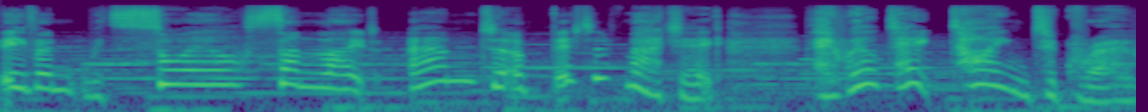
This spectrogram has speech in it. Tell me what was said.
Even with soil, sunlight, and a bit of magic, they will take time to grow.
